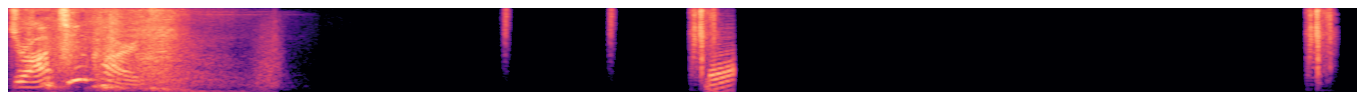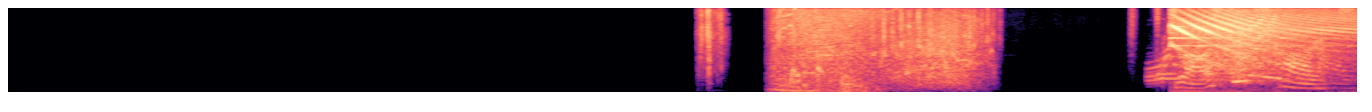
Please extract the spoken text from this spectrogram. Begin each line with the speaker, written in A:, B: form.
A: Draw two cards. Draw six cards.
